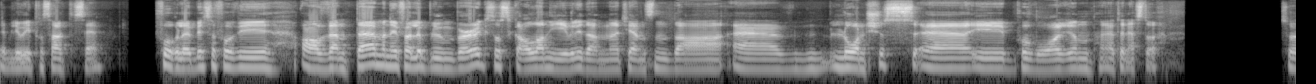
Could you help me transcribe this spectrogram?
Det blir jo interessant å se. Foreløpig så får vi avvente, men ifølge Bloomberg så skal angivelig denne tjenesten da eh, launches eh, i, på våren eh, til neste år. Så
